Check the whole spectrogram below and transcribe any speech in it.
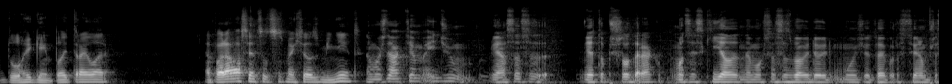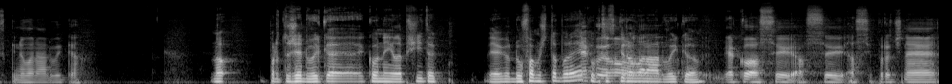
dlouhý gameplay trailer. Napadá vás něco, co jsme chtěli zmínit? No možná k těm ageům, já jsem se, mně to přišlo teda jako moc hezký, ale nemohl jsem se zbavit dojmu, že to je prostě jenom přeskinovaná dvojka. No, protože dvojka je jako nejlepší, tak jako doufám, že to bude jako, Jako jako jo, no. dvojka. Jako asi, asi, asi proč ne,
